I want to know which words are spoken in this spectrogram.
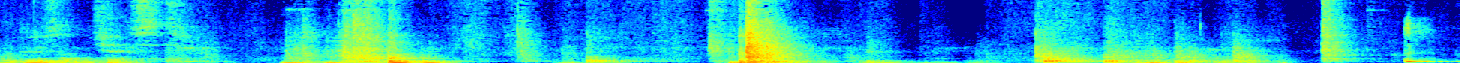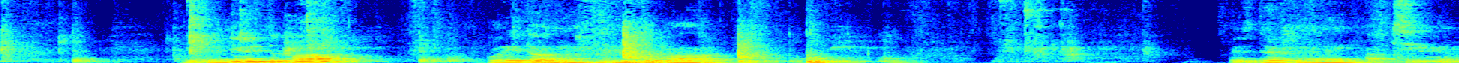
we'll do some chest. You can use the bar or you don't have to use the bar. It's definitely up to you.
